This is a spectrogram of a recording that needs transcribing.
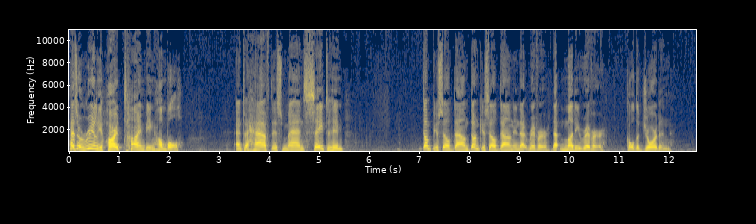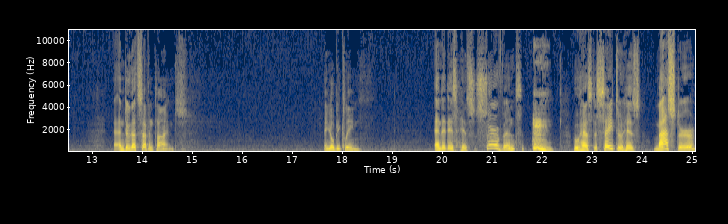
has a really hard time being humble. And to have this man say to him, dump yourself down, dunk yourself down in that river, that muddy river called the Jordan. And do that seven times. And you'll be clean. And it is his servant who has to say to his master,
